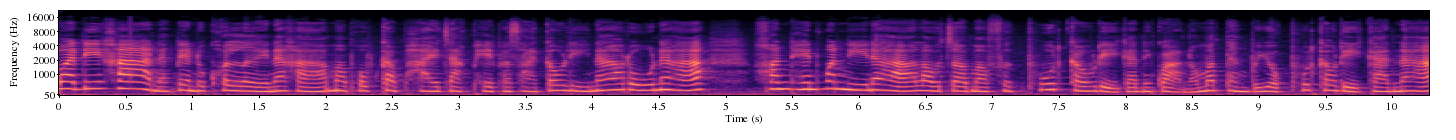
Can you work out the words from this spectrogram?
วัสดีค่ะ นักเรียนทุกคนเลยนะคะ มาพบกับพายจากเพจภาษาเกาหลีน่ารู้นะคะคอนเทนต์วันนี้นะคะ เราจะมาฝึกพูดเกาหลีกันดีกว่าเนาะมาแต่งประโยคพูดเกาหลีกันนะคะ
